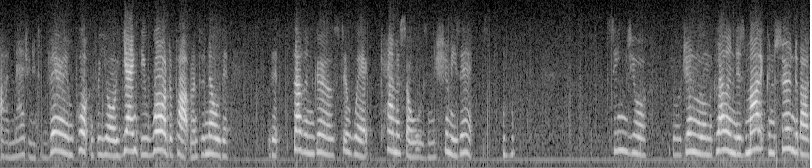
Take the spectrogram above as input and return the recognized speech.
I imagine it's very important for your Yankee War Department to know that that Southern girls still wear camisoles and chemisettes. Seems your your General McClellan is mighty concerned about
